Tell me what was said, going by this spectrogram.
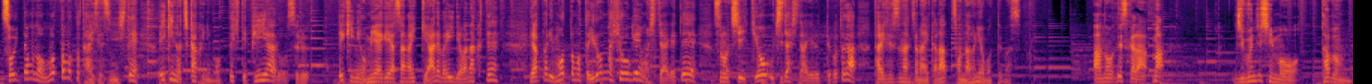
そういったものをもっともっと大切にして駅の近くに持ってきて PR をする駅にお土産屋さんが1軒あればいいではなくてやっぱりもっともっといろんな表現をしてあげてその地域を打ち出してあげるってことが大切なんじゃないかなそんなふうに思ってます。あのですからまあ自分自身も多分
